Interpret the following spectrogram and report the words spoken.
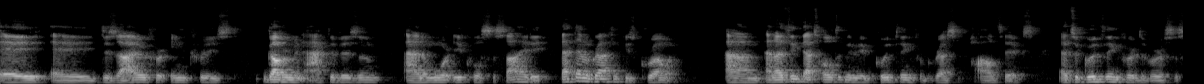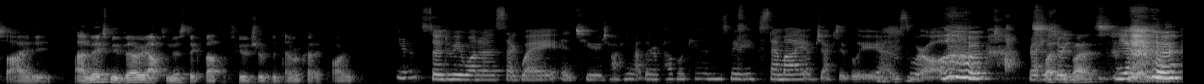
a, a desire for increased government activism and a more equal society, that demographic is growing. Um, and I think that's ultimately a good thing for progressive politics. It's a good thing for a diverse society. Uh, it makes me very optimistic about the future of the Democratic Party. Yeah. So, do we want to segue into talking about the Republicans, maybe semi-objectively, as we're all registered? biased. Yeah.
